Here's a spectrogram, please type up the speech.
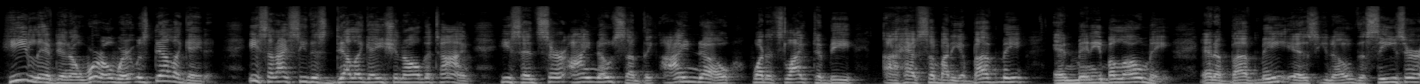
He lived in a world where it was delegated. He said, I see this delegation all the time. He said, Sir, I know something. I know what it's like to be uh, have somebody above me and many below me. And above me is, you know, the Caesar.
